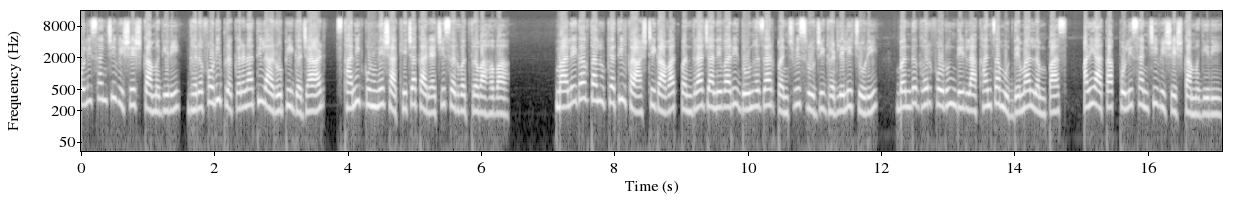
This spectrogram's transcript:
पोलिसांची विशेष कामगिरी घरफोडी प्रकरणातील आरोपी गजाआड स्थानिक गुन्हे शाखेच्या कार्याची सर्वत्र वाहवा. मालेगाव तालुक्यातील काष्टी गावात पंधरा जानेवारी दोन हजार पंचवीस रोजी घडलेली चोरी बंद घर फोडून दीड लाखांचा मुद्देमाल लंपास आणि आता पोलिसांची विशेष कामगिरी.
